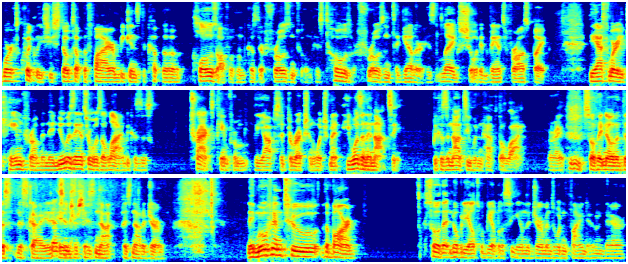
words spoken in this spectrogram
works quickly. She stokes up the fire and begins to cut the clothes off of him because they're frozen to him. His toes are frozen together. His legs showed advanced frostbite. They asked where he came from, and they knew his answer was a lie because his tracks came from the opposite direction, which meant he wasn't a Nazi because a Nazi wouldn't have to lie. All right. Hmm. So they know that this this guy That's is, is not is not a German. They move him to the barn so that nobody else would be able to see him. The Germans wouldn't find him there.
